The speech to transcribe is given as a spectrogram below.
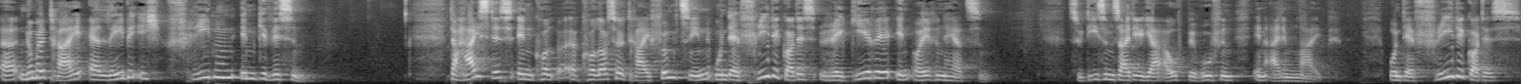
Äh, Nummer drei, erlebe ich Frieden im Gewissen. Da heißt es in äh, Kolosser 3,15, und der Friede Gottes regiere in euren Herzen. Zu diesem seid ihr ja auch berufen in einem Leib. Und der Friede Gottes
